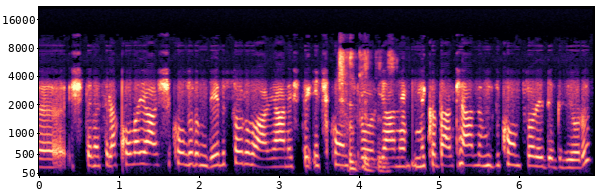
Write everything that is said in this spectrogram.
E, işte mesela kolay aşık olurum diye bir soru var. Yani işte iç kontrol yani ne kadar kendimizi kontrol edebiliyoruz.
